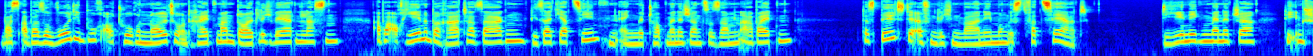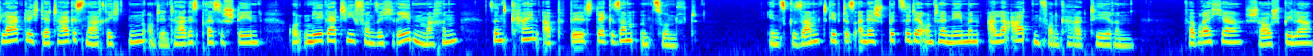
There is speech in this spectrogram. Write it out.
Was aber sowohl die Buchautoren Nolte und Heidmann deutlich werden lassen, aber auch jene Berater sagen, die seit Jahrzehnten eng mit Topmanagern zusammenarbeiten, das Bild der öffentlichen Wahrnehmung ist verzerrt. Diejenigen Manager, die im Schlaglicht der Tagesnachrichten und in Tagespresse stehen und negativ von sich reden machen, sind kein Abbild der gesamten Zunft. Insgesamt gibt es an der Spitze der Unternehmen alle Arten von Charakteren. Verbrecher, Schauspieler,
